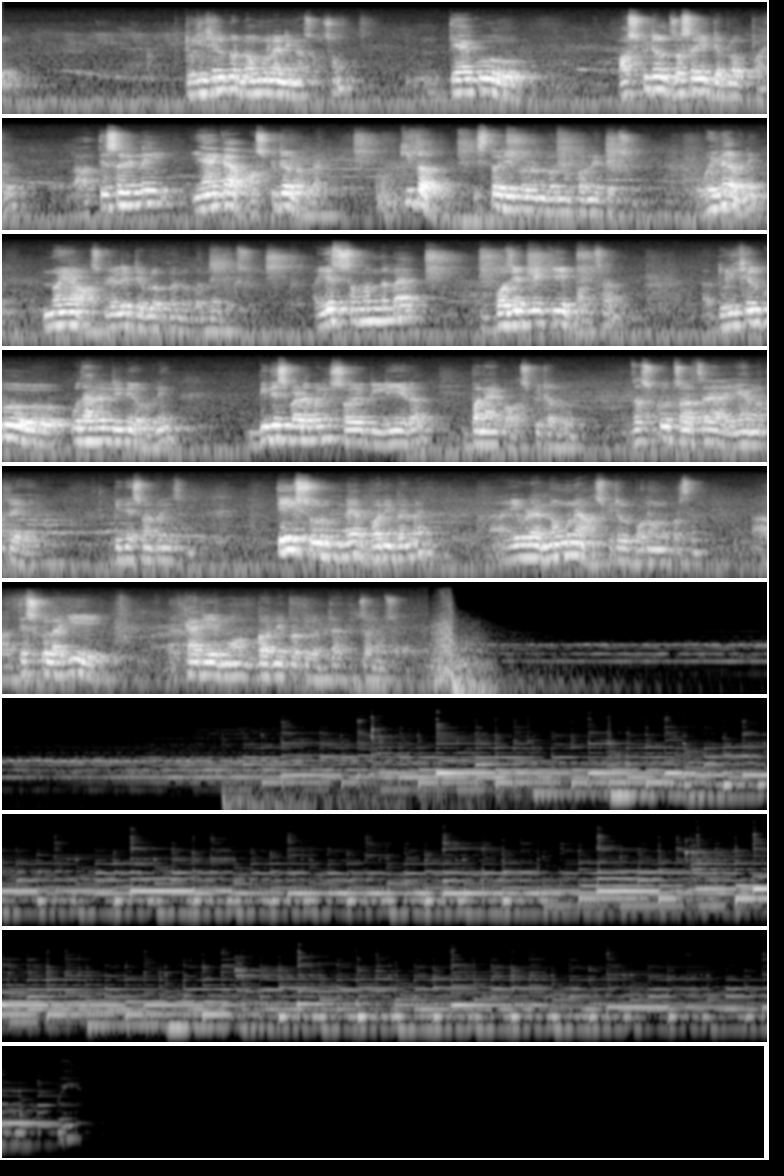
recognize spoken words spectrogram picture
धुलीखेलको नमुना लिन सक्छौँ। त्यहाँको हस्पिटल जसरी डेभलप भयो त्यसरी नै यहाँका हस्पिटलहरूलाई कि त स्तरीयकरण गर्नुपर्ने देख्छु। होइन भने नयाँ हस्पिटलै डेभलप गर्नुपर्ने देख्छु। यस सम्बन्धमा बजेटले के भन्छ? धुलीखेलको उदाहरण लिने हो भने विदेशबाट पनि सहयोग लिएर बनाएको हस्पिटल हो जसको चर्चा यहाँ मात्रै होइन। विदेशमा पनि छ। त्यही स्वरूपमा बनेपामा एउटा नमुना हस्पिटल बनाउनुपर्छ। त्यसको लागि कार्य म गर्ने प्रतिबद्धता जनाउँछु।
